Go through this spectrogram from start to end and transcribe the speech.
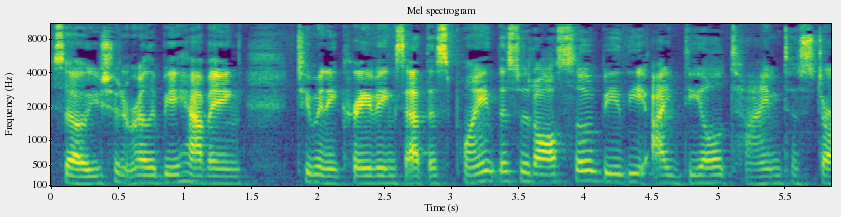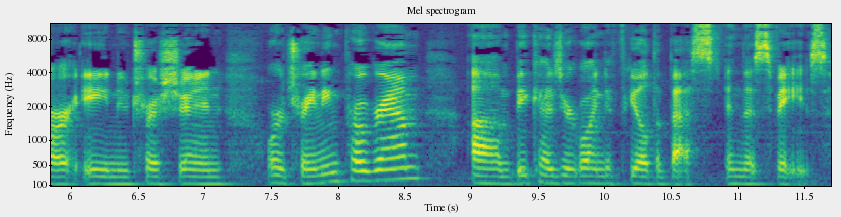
So, you shouldn't really be having too many cravings at this point. This would also be the ideal time to start a nutrition or training program um, because you're going to feel the best in this phase.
